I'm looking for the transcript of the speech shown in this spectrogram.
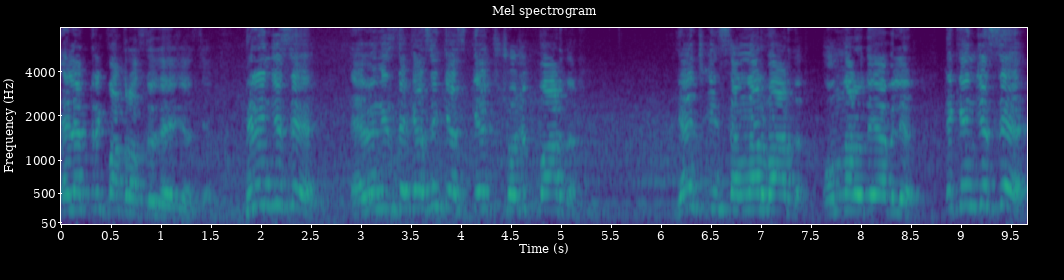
elektrik faturası ödeyeceğiz diye. Birincisi, evinizde kesin kes genç çocuk vardır. Genç insanlar vardır. Onlar ödeyebilir. İkincisi,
